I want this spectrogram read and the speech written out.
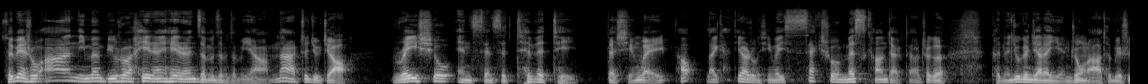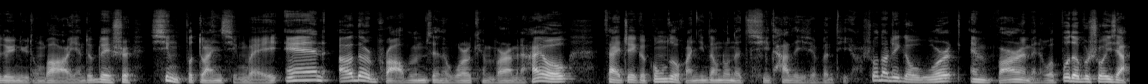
随便说啊，你们比如说黑人黑人怎么怎么怎么样，那这就叫 racial insensitivity。的行为，好来看第二种行为，sexual misconduct 啊，这个可能就更加的严重了啊，特别是对于女同胞而言，对不对？是性不端行为，and other problems in the work environment，还有在这个工作环境当中的其他的一些问题啊。说到这个 work environment，我不得不说一下，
